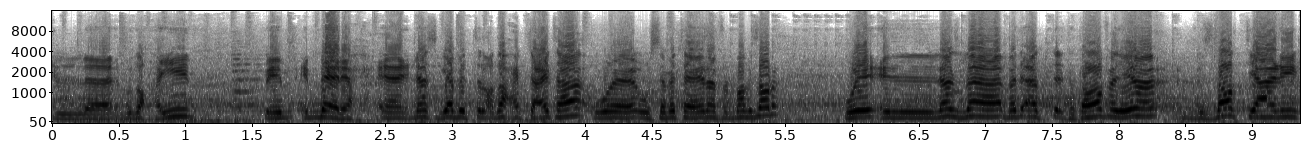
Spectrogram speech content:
المضحيين امبارح. آه، الناس جابت الأضاحي بتاعتها وسابتها هنا في المجزر. والناس بقى بدأت تتوافد هنا بالظبط يعني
